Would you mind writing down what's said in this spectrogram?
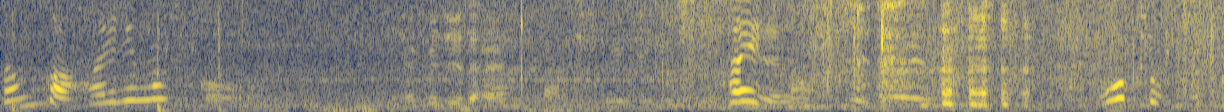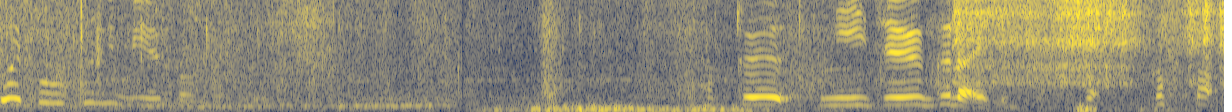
なんか入りますか？110で入るな。もっとすっごい遠くに見えたの？百二十ぐらいです。わ使った。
